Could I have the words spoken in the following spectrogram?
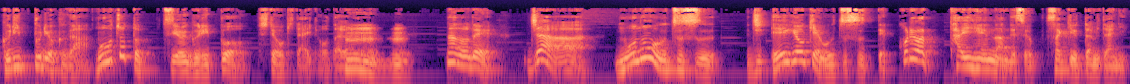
グリップ力が、もうちょっと強いグリップをしておきたいと、お互い。うん、うん。なので、じゃあ、物を移す、じ営業権を移すって、これは大変なんですよ。さっき言ったみたいに、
